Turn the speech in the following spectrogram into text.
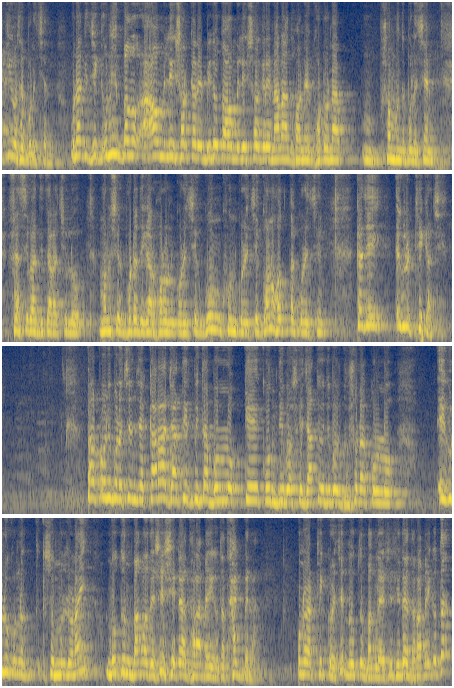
একই কথা বলেছেন। ওনাকে যে, উনি আওয়ামী লীগ সরকারের, বিগত আওয়ামী লীগ সরকারের নানা ধরনের ঘটনা সম্বন্ধে বলেছেন, ফ্যাসিবাদী তারা ছিল, মানুষের ভোটাধিকার হরণ করেছে, গুম খুন করেছে, গণহত্যা করেছে, কাজেই এগুলো ঠিক আছে। তারপর উনি বলেছেন যে, কারা জাতির পিতা বলল, কে কোন দিবসকে জাতীয় দিবস ঘোষণা করল, এগুলো কোনো কিছু মূল্য নাই, নতুন বাংলাদেশে সেটা ধারাবাহিকতা থাকবে না। ওনারা ঠিক করেছেন, নতুন বাংলাদেশে সেটা ধারাবাহিকতা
